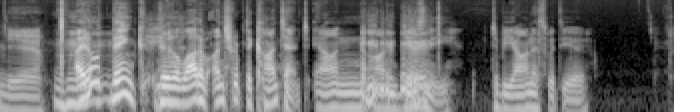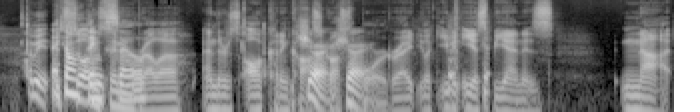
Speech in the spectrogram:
Mm-hmm. I don't think there's a lot of unscripted content on on Disney, to be honest with you. I mean, I it's don't still think the same so. umbrella, and there's all cutting costs Sure, across sure. the board, right? Like even ESPN is not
